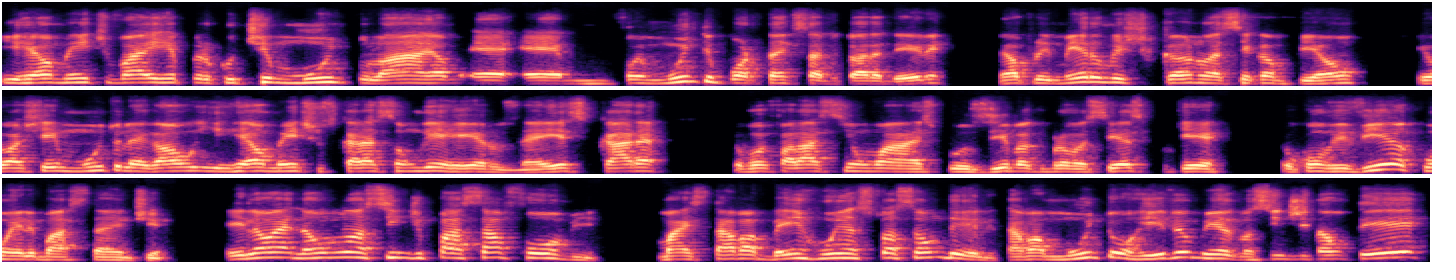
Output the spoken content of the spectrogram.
e realmente vai repercutir muito lá. É, é, é, foi muito importante essa vitória dele. É o primeiro mexicano a ser campeão. Eu achei muito legal e realmente os caras são guerreiros, né? Esse cara, eu vou falar assim uma exclusiva aqui para vocês, porque eu convivia com ele bastante. Ele não é não assim de passar fome, mas estava bem ruim a situação dele. Estava muito horrível mesmo, assim de não ter,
